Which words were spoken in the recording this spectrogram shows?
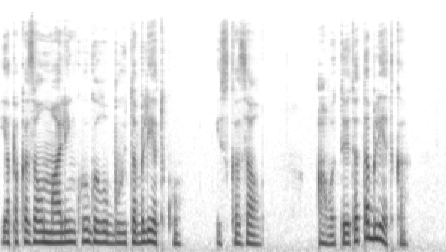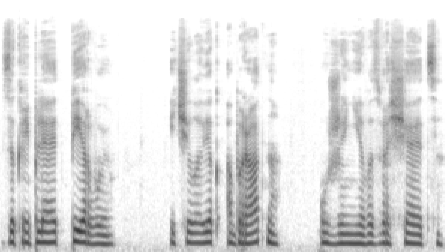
Я показал маленькую голубую таблетку и сказал, а вот эта таблетка закрепляет первую, и человек обратно уже не возвращается.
